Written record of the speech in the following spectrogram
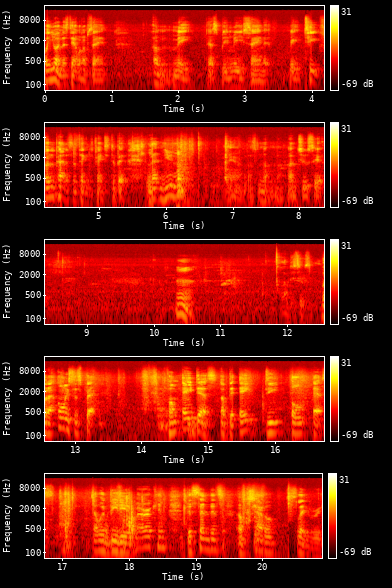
well you understand what I'm saying. Um, me. That's be me saying it. Me T from the Patterson taking the train to Tibet. Letting you know. Man, that's not, not you see it. Hmm love the juice. But I only suspect from ADES of the ADOS, that would be the American descendants of chattel slavery.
